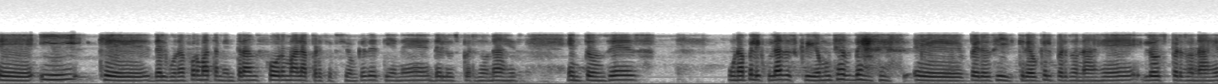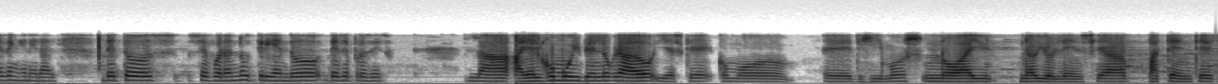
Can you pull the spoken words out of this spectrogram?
eh, y que de alguna forma también transforma la percepción que se tiene de los personajes. Entonces una película se escribe muchas veces, eh, pero sí, creo que el personaje, los personajes en general de todos se fueron nutriendo de ese proceso. La, hay algo muy bien logrado y es que como eh, dijimos no hay una violencia patente,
